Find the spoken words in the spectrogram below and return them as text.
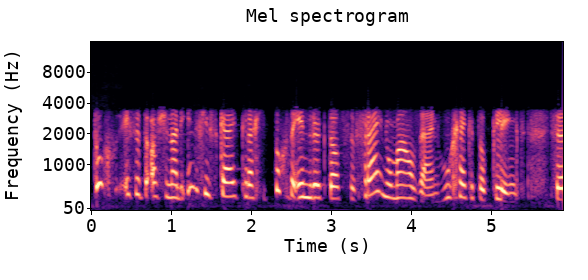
toch is het, als je naar de interviews kijkt, krijg je toch de indruk dat ze vrij normaal zijn, hoe gek het ook klinkt. Ze,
